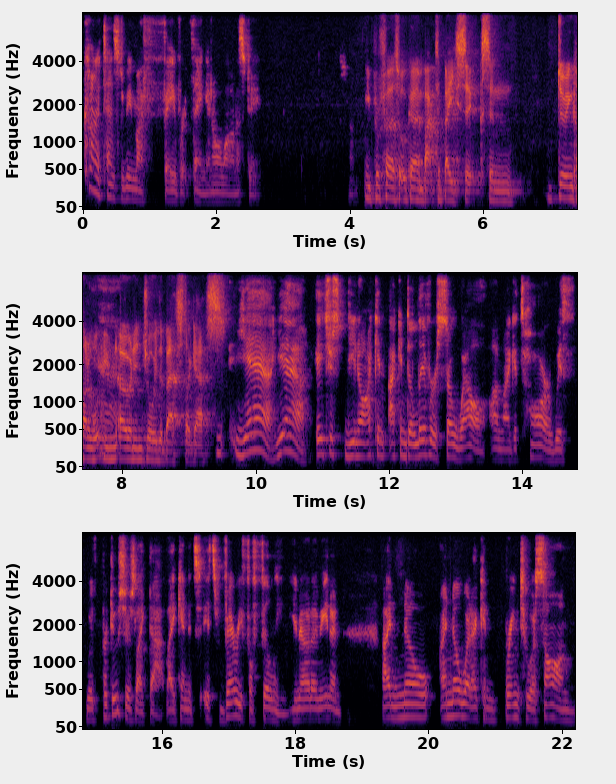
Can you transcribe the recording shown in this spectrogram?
kind of tends to be my favorite thing in all honesty. So. You prefer sort of going back to basics and doing kind of what yeah. you know and enjoy the best, I guess. Yeah, yeah. It's just, you know, I can I can deliver so well on my guitar with with producers like that. Like and it's it's very fulfilling, you know what I mean? And I know I know what I can bring to a song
